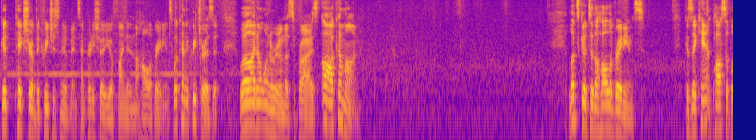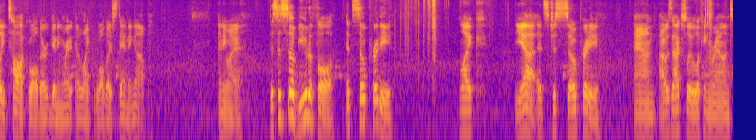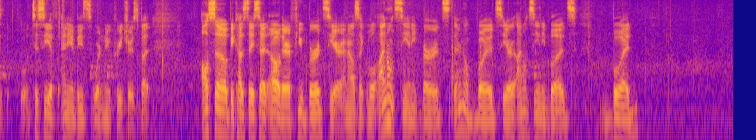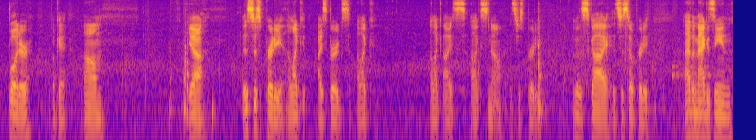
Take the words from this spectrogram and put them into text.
Good picture of the creature's movements. I'm pretty sure you'll find it in the Hall of Radiance. What kind of creature is it? Well, I don't want to ruin the surprise. Aw, oh, come on. Let's go to the Hall of Radiance. Because they can't possibly talk while they're getting ready, uh, like, while they're standing up. Anyway, this is so beautiful. It's so pretty. Like, yeah, it's just so pretty. And I was actually looking around to see if any of these were new creatures, but also because they said, oh, there are a few birds here, and I was like, well, I don't see any birds. There are no birds here. I don't see any buds bud, butter. Okay. Um. Yeah, this is pretty. I like icebergs. I like. I like ice. I like snow. It's just pretty. Look at the sky. It's just so pretty. I have a magazine.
